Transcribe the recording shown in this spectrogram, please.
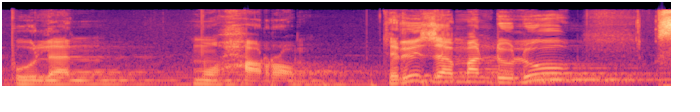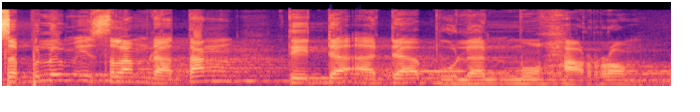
bulan Muharram. Jadi zaman dulu sebelum Islam datang tidak ada bulan Muharram.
